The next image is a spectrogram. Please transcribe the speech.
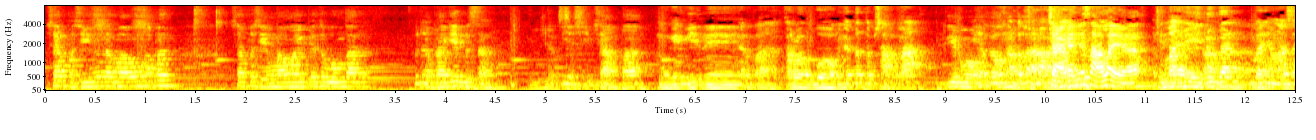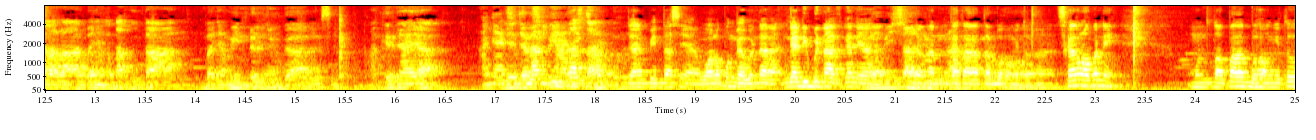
siapa sih yang nggak mau apa siapa sih yang mau IP terbongkar Benar. apalagi yang besar Iya sih. siapa mungkin gini apa kalau bohongnya tetap salah dia bohong Iya, tetap bohong tetap salah salah. Caranya salah ya. kita ini hidup kan Salah. banyak masalah banyak ketakutan banyak minder juga Iya sih. akhirnya ya Hanya ya jalan pintas aja lah itu Jangan pintas ya, walaupun nggak benar, nggak dibenarkan ya Nggak bisa dengan kata-kata bohong itu. Sekarang lo apa nih? Menurut apa bohong itu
